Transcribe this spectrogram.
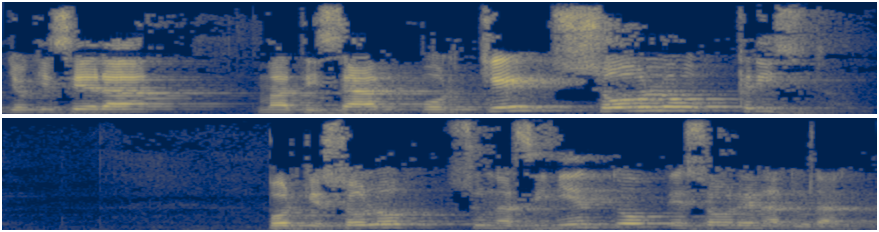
yo quisiera matizar por qué solo Cristo. Porque solo su nacimiento es sobrenatural.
